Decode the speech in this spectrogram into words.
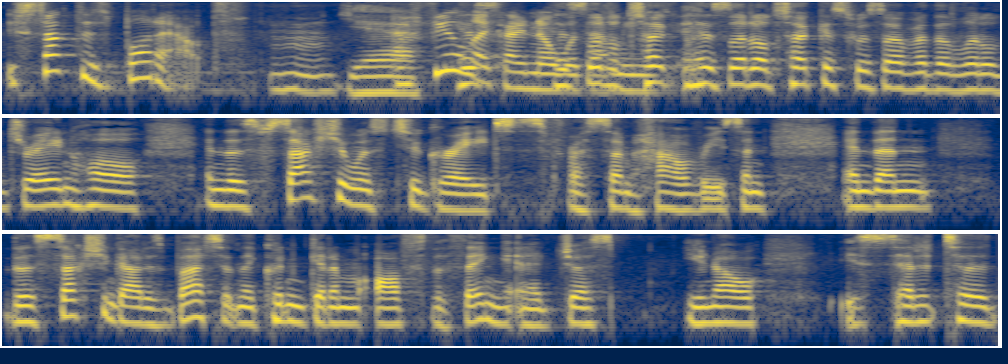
he sucked his butt out. Mm-hmm. Yeah, I feel like I know his what that little means, Took, his little tuchus was over the little drain hole, and the suction was too great for somehow reason. And then the suction got his butt, and they couldn't get him off the thing, and it just, you know, he set it to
